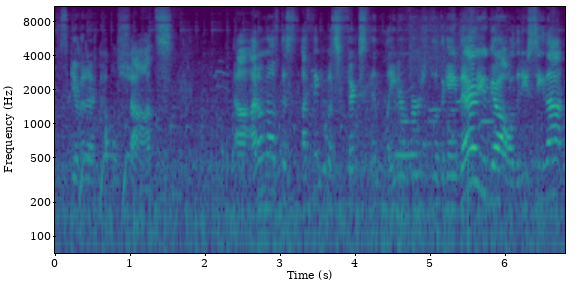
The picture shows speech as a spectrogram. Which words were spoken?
Just give it a couple shots. Uh, I don't know if this... I think it was fixed in later versions of the game. There you go! Did you see that?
